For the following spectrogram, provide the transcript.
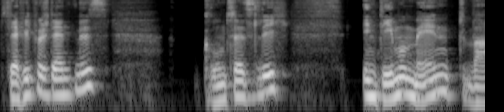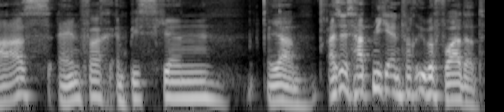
sehr viel Verständnis. Grundsätzlich, in dem Moment war es einfach ein bisschen, ja, also es hat mich einfach überfordert.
